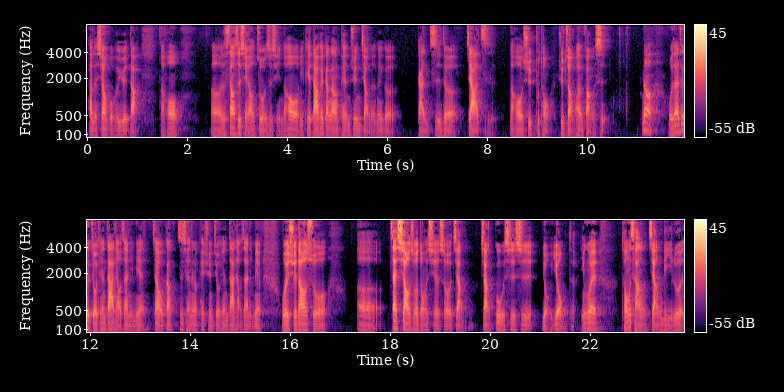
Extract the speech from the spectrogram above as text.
它的效果会越大。然后，呃，上市前要做的事情，然后也可以搭配刚刚裴俊讲的那个感知的价值，然后去不同去转换方式。那我在这个九天大挑战里面，在我刚之前那个培训九天大挑战里面，我也学到说，呃，在销售东西的时候讲讲故事是有用的，因为通常讲理论。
